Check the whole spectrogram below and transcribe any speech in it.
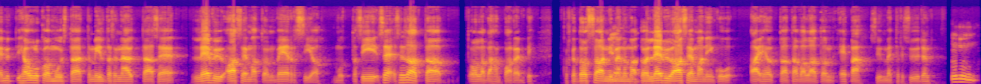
en nyt ihan ulkoa muista, että miltä se näyttää se levyasematon versio, mutta si, se, se saattaa olla vähän parempi. Koska tuossa on nimenomaan toi levyasema niin kuin aiheuttaa tavallaan ton epäsymmetrisyyden. Mm.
